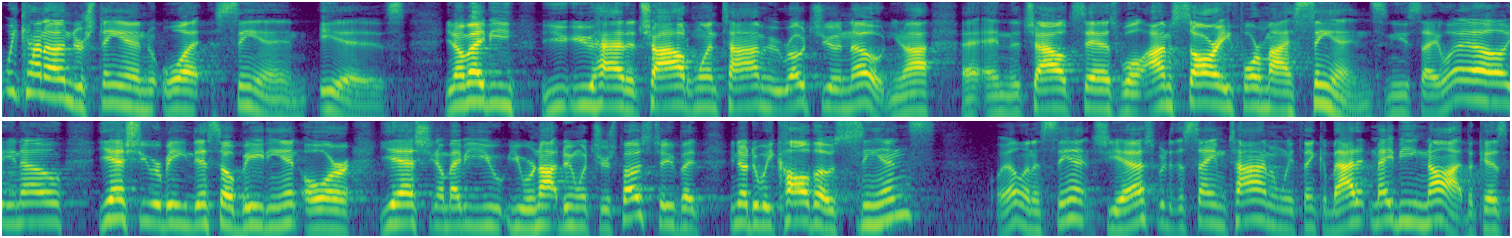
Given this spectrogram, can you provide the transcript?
we kind of understand what sin is. You know, maybe you, you had a child one time who wrote you a note, you know, and the child says, Well, I'm sorry for my sins. And you say, Well, you know, yes, you were being disobedient, or yes, you know, maybe you, you were not doing what you're supposed to, but, you know, do we call those sins? Well, in a sense, yes, but at the same time, when we think about it, maybe not, because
